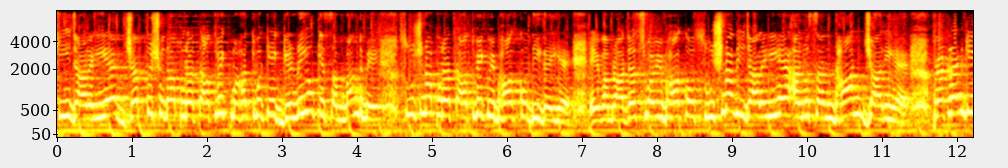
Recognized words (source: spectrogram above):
की जा रही है। जब्त शुदा पुरातात्विक महत्व के गिरनियों के संबंध में सूचना पुरातात्विक विभाग को दी गई है। एवं राजस्व विभाग को सूचना दी जा रही है, अनुसंधान जारी है। प्रकरण की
